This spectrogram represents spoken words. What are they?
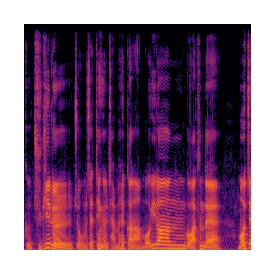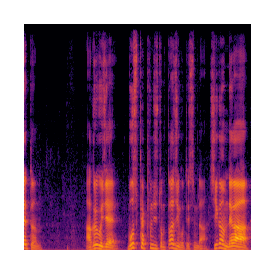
그 주기를 조금 세팅을 잘못했거나 뭐 이런 거 같은데 뭐 어쨌든. 아 그리고 이제 MOSFET 품질 좀 떨어진 것도 있습니다. 지금 내가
